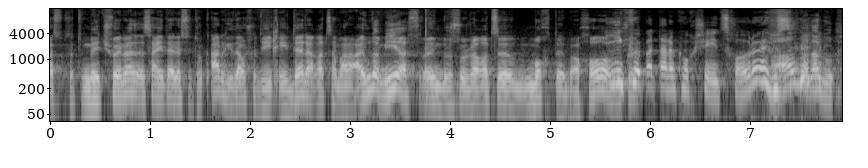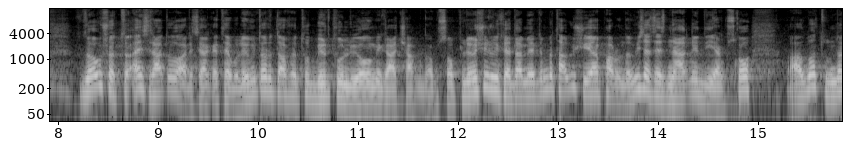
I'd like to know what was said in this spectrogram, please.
ასე ვთქვათ მეჩვენა საინტერესო თუ კარგი დავშვათ იყიდე რაღაცა მაგრამ აი უნდა მიასწრო იმ დროს რომ რაღაც მოხდება ხო? იქვე პატარა ქოხში იცხოვრებს ალბათ აგუ დავშვათ აი ეს რატო არის გაკეთებული? იმიტომ რომ დავშვათ თუ ბირთვული ომი გაჩაღდა სოფლიოში რომ იქ ადამიანებმა თავი შეაფარონ და ვისაც ეს ნაყიდი აქვს ხო? ალბათ უნდა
